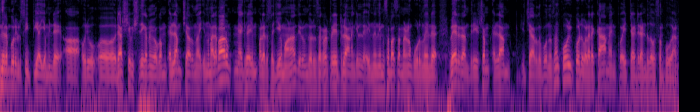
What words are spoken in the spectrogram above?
നിലമ്പൂരിൽ സി പി ഐ എമ്മിന്റെ ഒരു രാഷ്ട്രീയ വിശദീകരണ യോഗം. എല്ലാം ചേർന്ന് ഇന്ന് മലബാറും മേഖലയും വളരെ സജീവമാണ്. തിരുവനന്തപുരം സെക്രട്ടേറിയറ്റിലാണെങ്കിൽ ഇന്ന് നിയമസഭാ സമ്മേളനം കൂടുന്നതിന്റെ വേറൊരു അന്തരീക്ഷം. എല്ലാം ചേർന്ന് പോകുന്ന സമയം കോഴിക്കോട് വളരെ കാം ആൻഡ് ക്വയറ്റായിട്ട് രണ്ട് ദിവസം പോവുകയാണ്.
